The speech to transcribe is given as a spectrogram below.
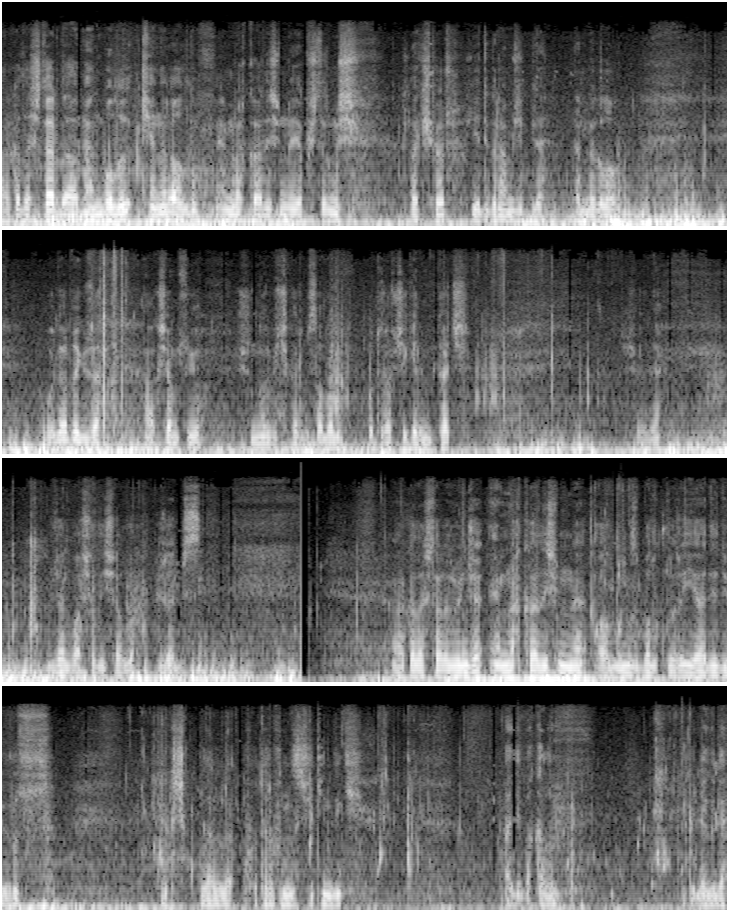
Arkadaşlar daha ben balığı kenara aldım. Emrah kardeşim de yapıştırmış. Rakşör 7 gramcikle pembe glow. Boylar da güzel. Akşam suyu. Şunları bir çıkarıp salalım. Fotoğraf çekelim birkaç. Şöyle. Güzel başladı inşallah. Güzel bitsin. Arkadaşlar az önce Emrah kardeşimle aldığımız balıkları iade ediyoruz. Yakışıklılarla fotoğrafımızı çekindik. Hadi bakalım. Güle güle.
